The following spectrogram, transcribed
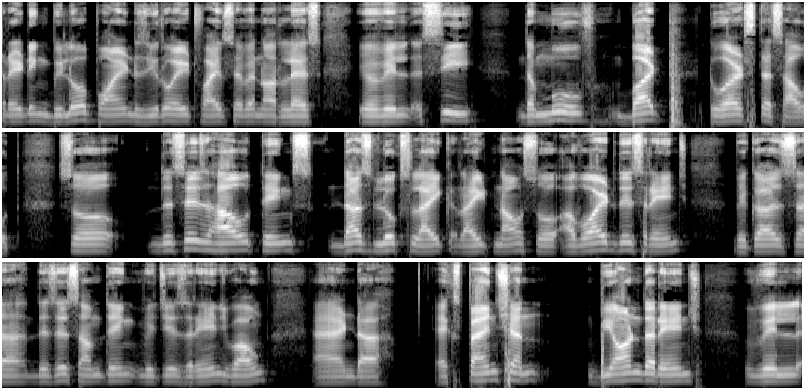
trading below 0.0857 or less you will see the move but towards the south. So this is how things does looks like right now. So avoid this range because uh, this is something which is range bound and uh, expansion beyond the range will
